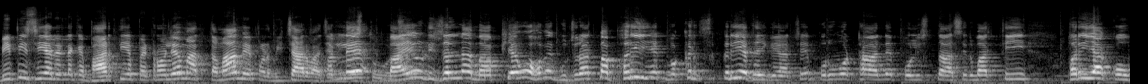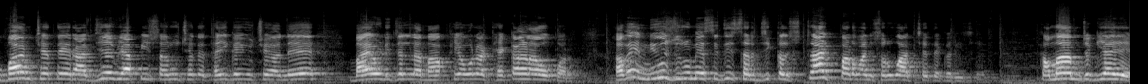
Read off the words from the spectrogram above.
બીપીસીએલ એટલે કે ભારતીય પેટ્રોલિયમ આ તમામે પણ વિચારવા જેવી એટલે. બાયોડીઝલના માફિયાઓ હવે ગુજરાતમાં ફરી એક વખત સક્રિય થઈ ગયા છે. પુરવઠા અને પોલીસના આશીર્વાદથી ફરી આ કૌભાંડ છે તે રાજ્યવ્યાપી શરૂ છે તે થઈ ગયું છે અને બાયોડીઝલના માફિયાઓના ઠેકાણા ઉપર હવે ન્યૂઝ રૂમે સીધી સર્જિકલ સ્ટ્રાઇક પાડવાની શરૂઆત છે તે કરી છે. તમામ જગ્યાએ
